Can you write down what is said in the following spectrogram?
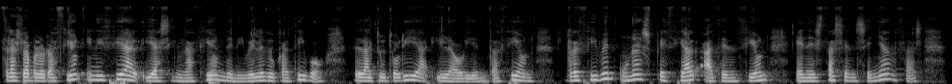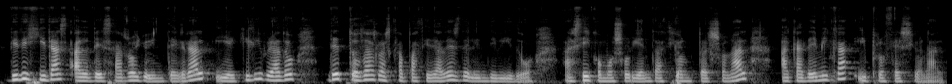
Tras la valoración inicial y asignación de nivel educativo, la tutoría y la orientación reciben una especial atención en estas enseñanzas, dirigidas al desarrollo integral y equilibrado de todas las capacidades del individuo, así como su orientación personal, académica y profesional.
